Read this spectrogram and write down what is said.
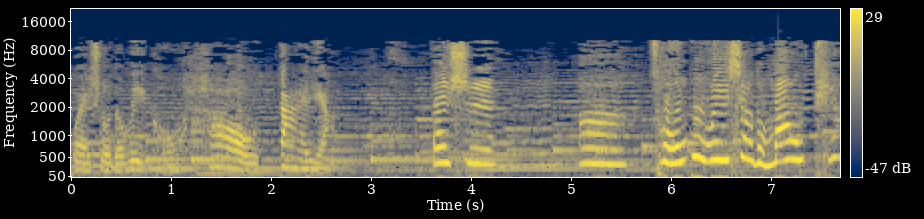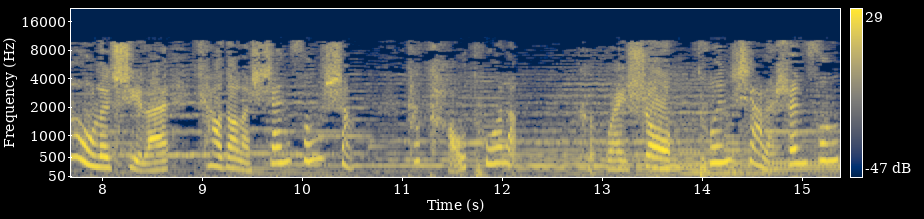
怪兽的胃口好大呀，但是，啊，从不微笑的猫跳了起来，跳到了山峰上，它逃脱了。可怪兽吞下了山峰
